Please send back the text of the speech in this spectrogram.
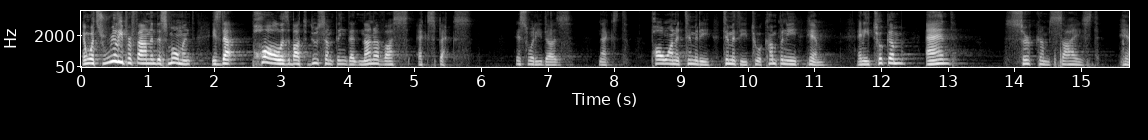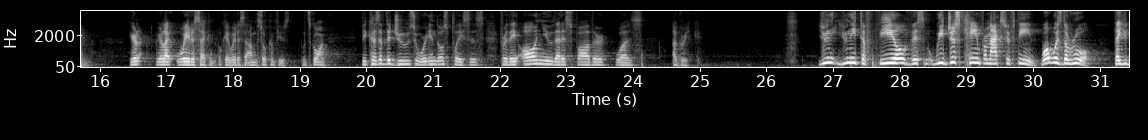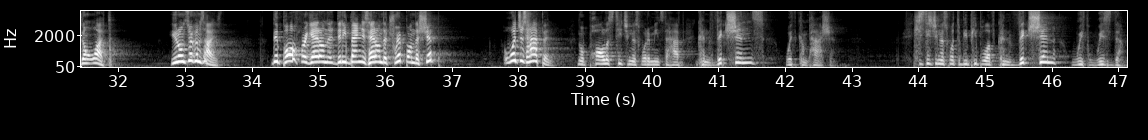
And what's really profound in this moment is that Paul is about to do something that none of us expects. It's what he does Next, Paul wanted Timothy, Timothy to accompany him, and he took him and circumcised him. You're, you're like, wait a second. Okay, wait a second. I'm so confused. Let's go on. Because of the Jews who were in those places, for they all knew that his father was a Greek. You, you need to feel this. We just came from Acts 15. What was the rule? That you don't what? You don't circumcise. Did Paul forget on the, did he bang his head on the trip on the ship? What just happened? No, Paul is teaching us what it means to have convictions with compassion. He's teaching us what to be people of conviction with wisdom.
